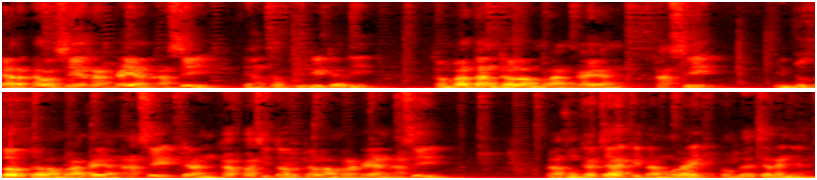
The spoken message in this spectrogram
RLC rangkaian AC yang terdiri dari hambatan dalam rangkaian AC, induktor dalam rangkaian AC, dan kapasitor dalam rangkaian AC. Langsung saja kita mulai pembelajarannya.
